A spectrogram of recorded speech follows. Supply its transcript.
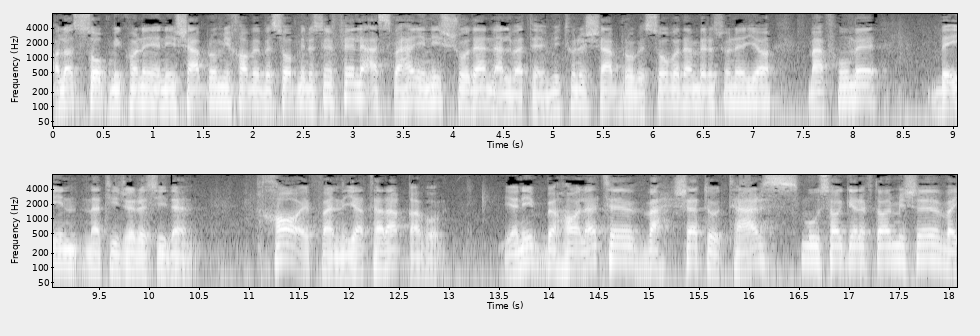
حالا صبح می‌کنه یعنی شب رو میخوابه به صبح میرسونه. فعل اسبحه یعنی شدن البته. می‌تونه شب رو به صبح آدم برسونه یا مفهوم به این نتیجه رسیدن. خائفن یترقب. یعنی به حالت وحشت و ترس موسا گرفتار میشه و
